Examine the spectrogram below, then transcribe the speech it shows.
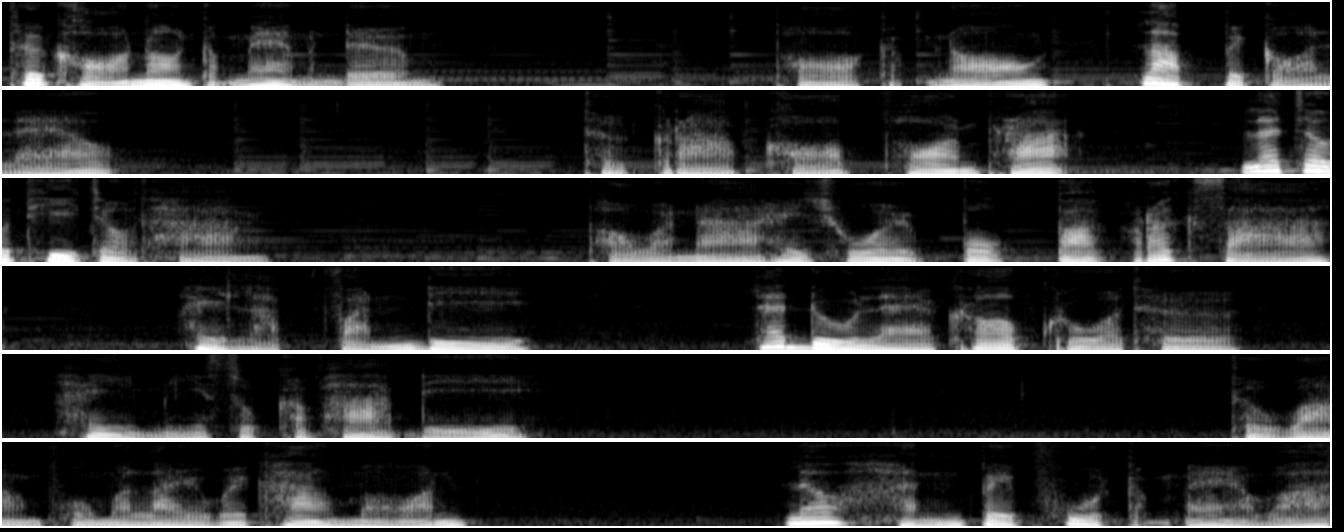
เธอขอนอนกับแม่เหมือนเดิม พ่อกับน้องหลับไปก่อนแล้ว เธอกราบขอพรพระและเจ้าที่เจ้าทาง ภาวนาให้ช่วยปกปักรักษา ให้หลับฝันดี และดูแลครอบครัวเธอให้มีสุขภาพดี เธอวางพวงมาลัยไว้ข้างหมอน แล้วหันไปพูดกับแม่ว่า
